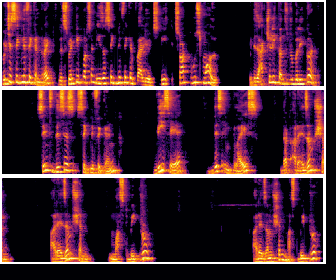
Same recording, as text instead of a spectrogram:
which is significant, right? This 20% is a significant value. It's, it's not too small. It is actually considerably good. Since this is significant, we say this implies that our assumption, our assumption must be true. Our assumption must be true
